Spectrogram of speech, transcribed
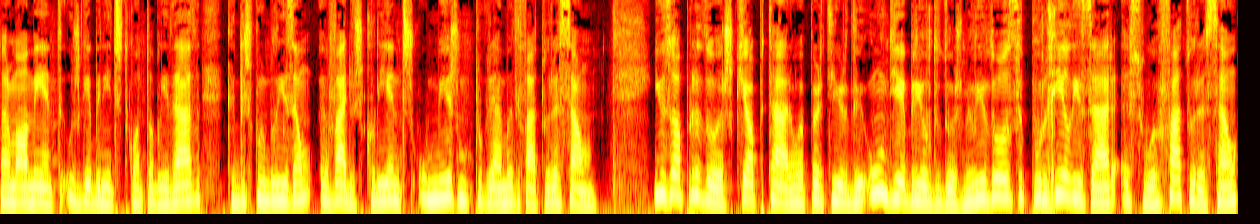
normalmente os gabinetes de contabilidade, que disponibilizam a vários clientes o mesmo programa de faturação. E os operadores que optaram a partir de 1 de abril de 2012 por realizar a sua faturação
